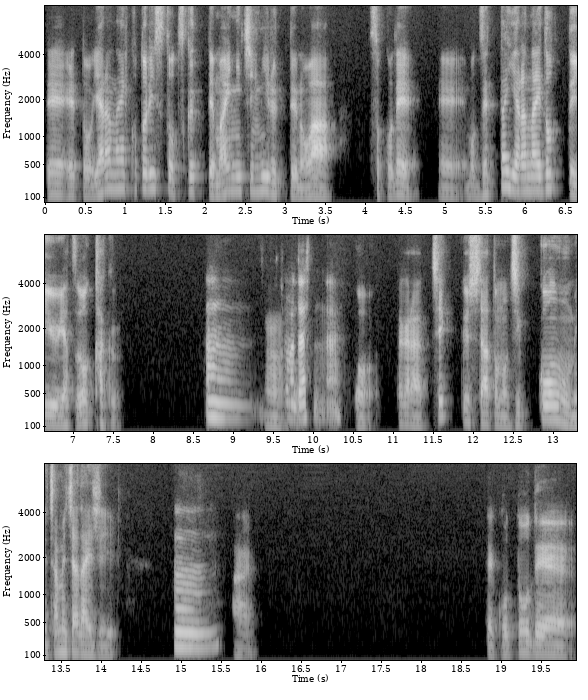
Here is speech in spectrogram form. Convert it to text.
で、えっと、やらないことリストを作って毎日見るっていうのは、そこで、えーもう絶対やらないぞっていうやつを書く。うん。うんそうですね。そうだから、チェックした後の実行もめちゃめちゃ大事。うん。はい。ってことで、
